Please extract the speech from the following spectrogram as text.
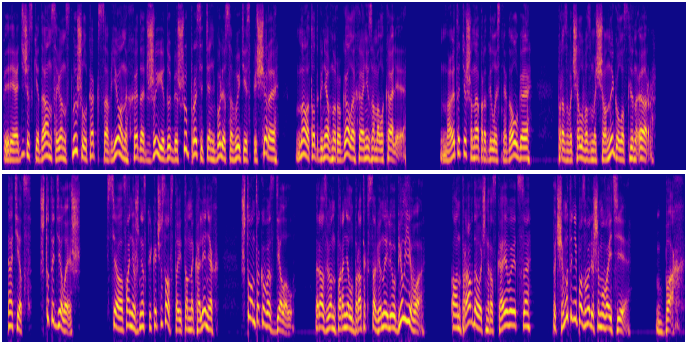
Периодически Дан Сайон слышал, как Савьон, Хэдаджи и Дубишу просят Тянь Болеса выйти из пещеры, но тот гневно ругал их, и они замолкали. Но эта тишина продлилась недолго. Прозвучал возмущенный голос Лин Эр. «Отец, что ты делаешь? Сяо Фань уже несколько часов стоит там на коленях. Что он такого сделал? Разве он поранил брата Ксавина или убил его? Он правда очень раскаивается. Почему ты не позволишь ему войти?» Бах!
